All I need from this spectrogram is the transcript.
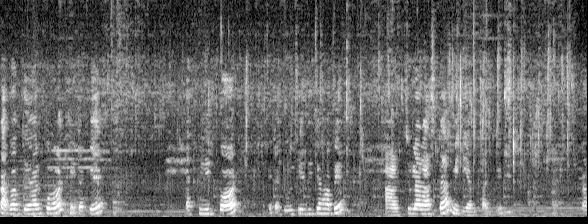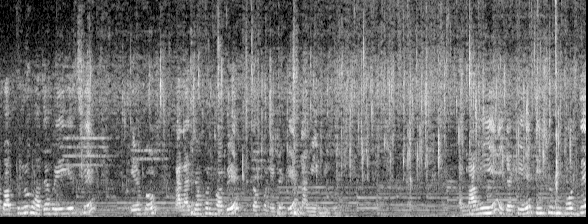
কাবাব দেওয়ার পর এটাকে এক মিনিট পর এটাকে উল্টিয়ে দিতে হবে আর চুলার আঁচটা মিডিয়াম থাকবে। কাবাবগুলো ভাজা হয়ে গেছে। এরকম কালার যখন হবে তখন এটাকে নামিয়ে নেব। আর নামিয়ে এটাকে টিস্যুর মধ্যে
